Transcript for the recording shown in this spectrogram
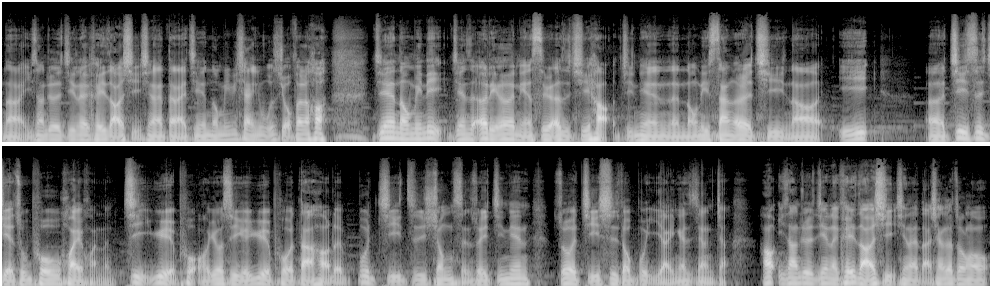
那以上就是今天的可以早起。现在带来今天农民历，现在已经五十九分了哈。今天农民历，今天是二零二二年四月二十七号，今天的农历三二七，然后以呃祭祀解除破屋坏环了祭月破，又是一个月破大号的不吉之凶神，所以今天所有吉事都不一样，应该是这样讲。好，以上就是今天的可以早起。现在打下个钟喽。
